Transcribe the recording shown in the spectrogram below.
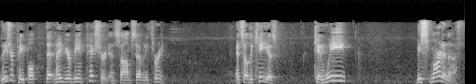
These are people that maybe are being pictured in Psalm 73. And so the key is can we be smart enough,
